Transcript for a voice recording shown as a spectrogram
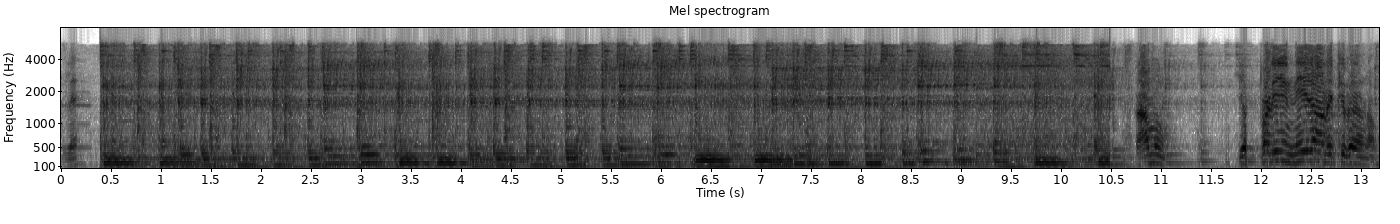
இல்ல? ராமு எப்படியும் நீதான் வெற்றி பெறணும்.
